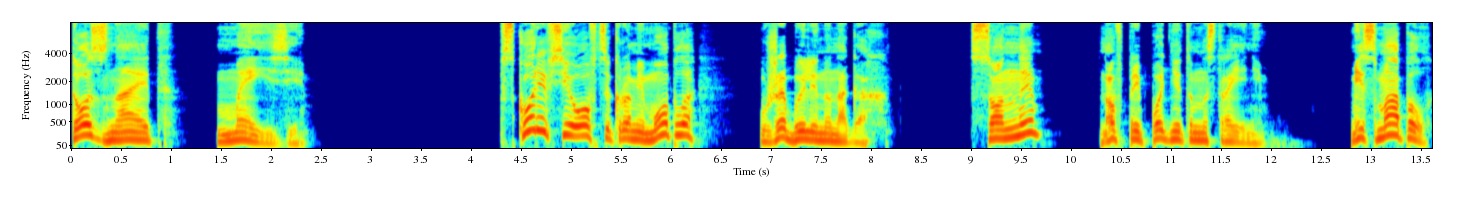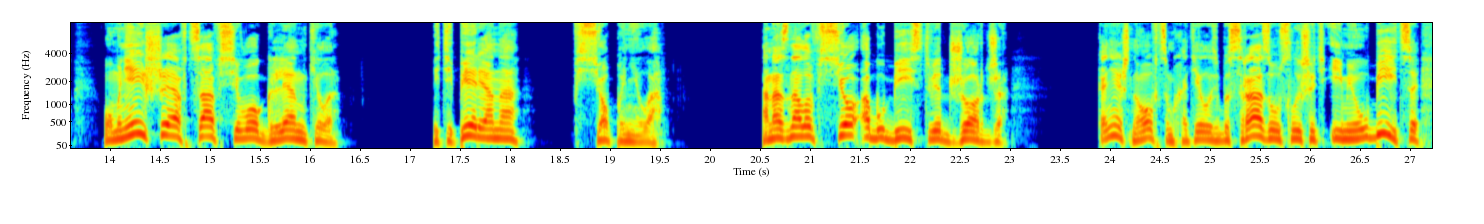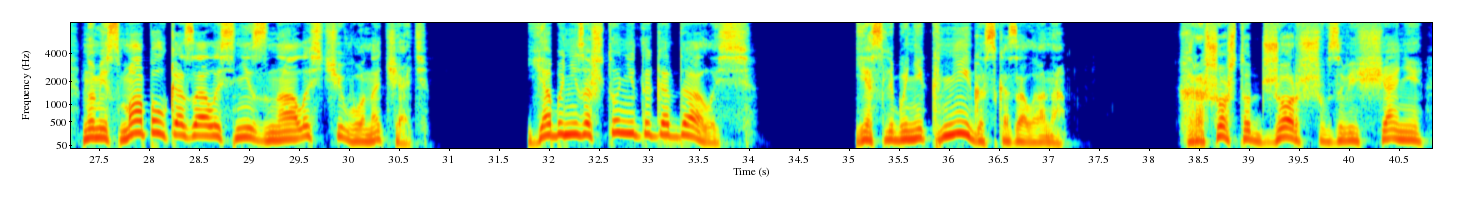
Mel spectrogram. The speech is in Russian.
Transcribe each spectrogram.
Что знает Мэйзи? Вскоре все овцы, кроме Мопла, уже были на ногах. Сонные, но в приподнятом настроении. Мисс Маппл — умнейшая овца всего Гленкила. И теперь она все поняла. Она знала все об убийстве Джорджа. Конечно, овцам хотелось бы сразу услышать имя убийцы, но мисс Маппл, казалось, не знала, с чего начать. «Я бы ни за что не догадалась, если бы не книга», — сказала она. «Хорошо, что Джордж в завещании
